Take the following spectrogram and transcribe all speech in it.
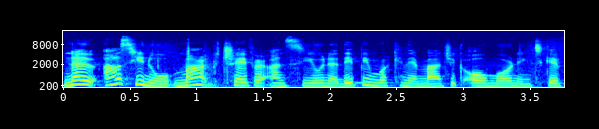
Now, as you know, Mark, Trevor and Siona, they've been working their magic all morning to give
